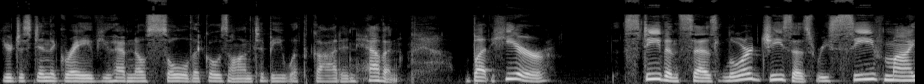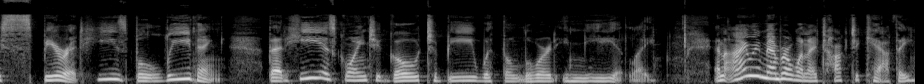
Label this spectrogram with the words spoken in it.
you're just in the grave. You have no soul that goes on to be with God in heaven. But here, Stephen says, Lord Jesus, receive my spirit. He's believing that he is going to go to be with the Lord immediately. And I remember when I talked to Kathy,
